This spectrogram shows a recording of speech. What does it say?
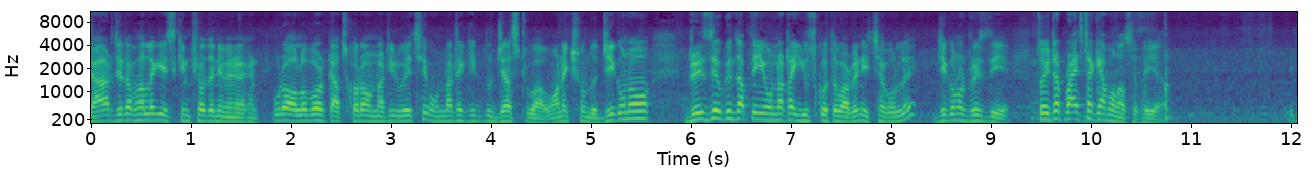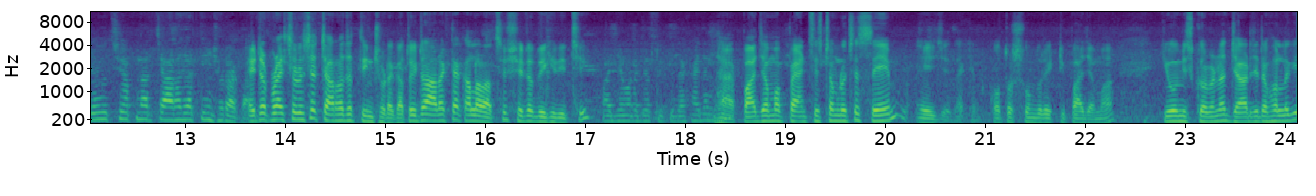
যার যেটা ভালো লাগে স্ক্রিনশটে নেবেন। রাখেন পুরো অল ওভার কাজ করা ওনাটি রয়েছে। ওনাটা কিন্তু জাস্ট ওয়াও অনেক সুন্দর। যে কোনো ড্রেস দিয়েও কিন্তু আপনি এই ওনাটা ইউজ করতে পারবেন, ইচ্ছা করলে। যে কোনো ড্রেস দিয়ে। তো এটার প্রাইসটা কেমন আছে, ভাইয়া? এটা হচ্ছে আপনার চার হাজার তিনশো টাকা। এটার প্রাইসটা রয়েছে চার হাজার তিনশো টাকা। তো এটা আরেকটা কালার আছে সেটা দেখিয়ে দিচ্ছি। পায়জামাটা জাস্ট একটু দেখাই দেন। হ্যাঁ পায়জামা প্যান্ট সিস্টেম রয়েছে সেম এই যে দেখেন কত সুন্দর একটি পায়জামা। কেউ মিস করবে না যার যেটা ভালো লাগে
